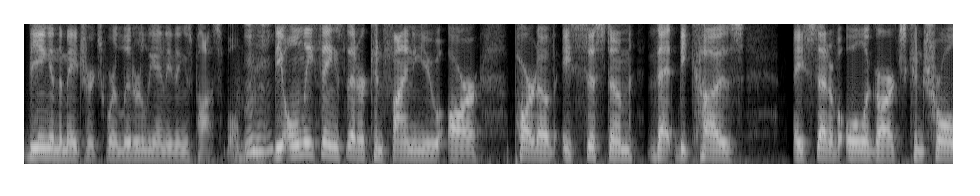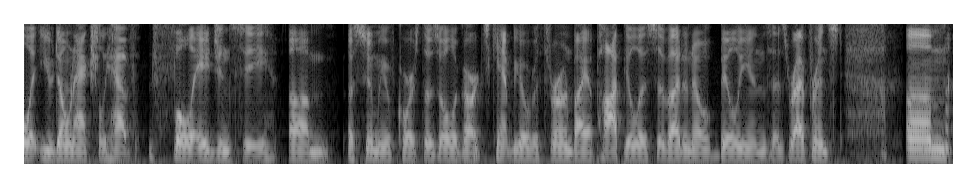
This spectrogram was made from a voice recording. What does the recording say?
being in the Matrix, where literally anything is possible. The only things that are confining you are part of a system that because a set of oligarchs control it, you don't actually have full agency. Um, assuming, of course, those oligarchs can't be overthrown by a populace of I don't know billions, as referenced. Um,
